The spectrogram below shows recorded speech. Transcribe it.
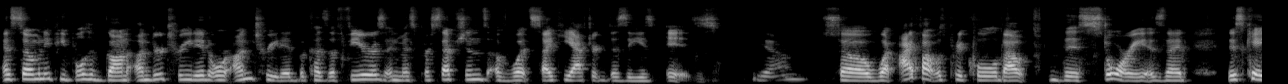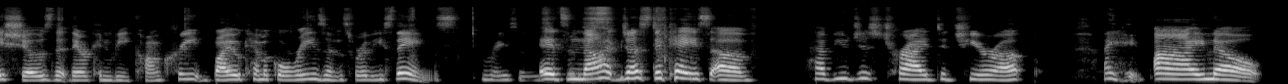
and so many people have gone undertreated or untreated because of fears and misperceptions of what psychiatric disease is. Yeah. So, what I thought was pretty cool about this story is that this case shows that there can be concrete biochemical reasons for these things. Raisins. It's not just a case of, have you just tried to cheer up? I hate. I know.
